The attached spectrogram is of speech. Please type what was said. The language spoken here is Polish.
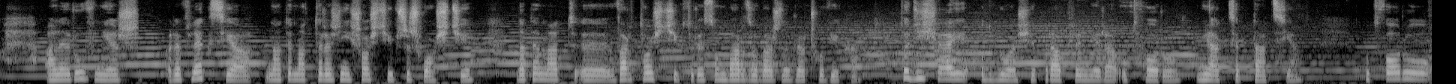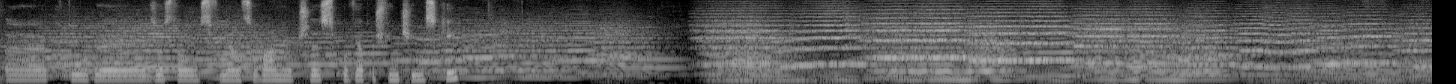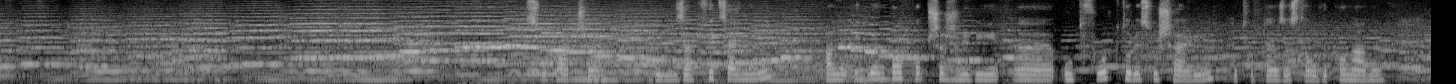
ale również refleksja na temat teraźniejszości i przyszłości, na temat y, wartości, które są bardzo ważne dla człowieka. To dzisiaj odbyła się prapremiera utworu Nieakceptacja. Utworu, e, który został sfinansowany przez powiat oświęcimski. Słuchacze byli zachwyceni, ale i głęboko przeżyli e, utwór, który słyszeli. Utwór ten został wykonany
